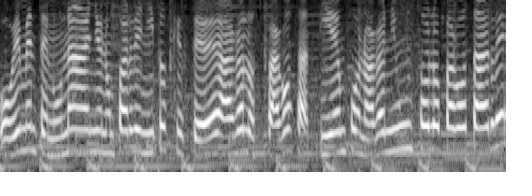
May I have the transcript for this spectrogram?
obviamente en un año, en un par de añitos que usted haga los pagos a tiempo, no haga ni un solo pago tarde,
